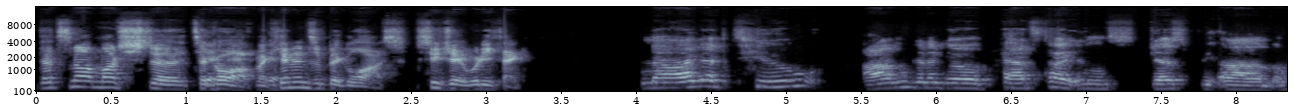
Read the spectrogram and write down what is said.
that's not much to, to go off. McKinnon's a big loss. CJ, what do you think? No, I got two. I'm gonna go Pats Titans. Just be, um, I'm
